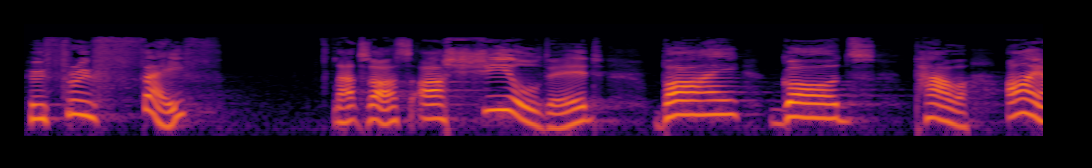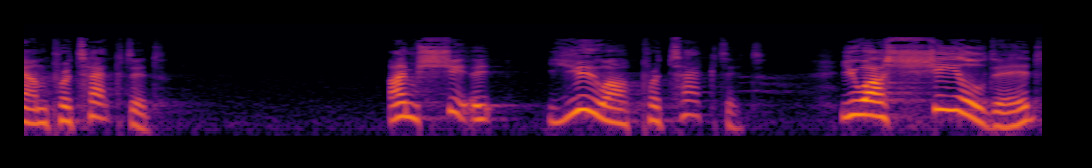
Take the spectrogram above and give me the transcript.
Who through faith, that's us, are shielded by God's power. I am protected. I'm shi- you are protected. You are shielded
